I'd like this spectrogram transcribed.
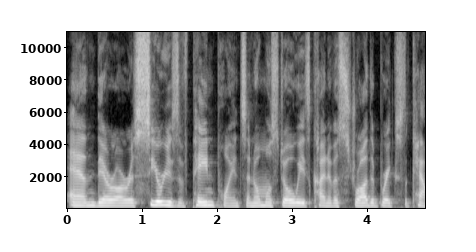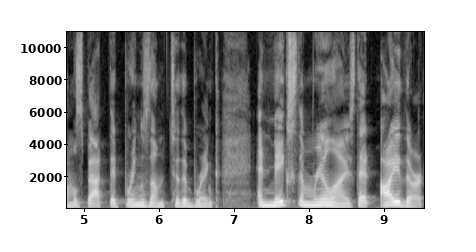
and there are a series of pain points and almost always kind of a straw that breaks the camel's back that brings them to the brink and makes them realize that either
